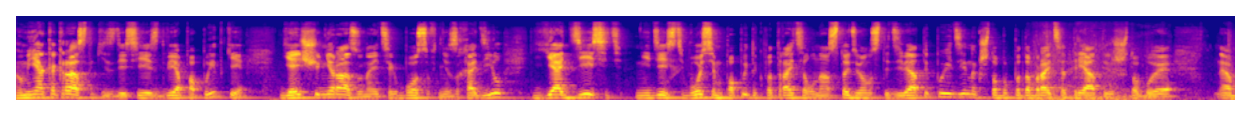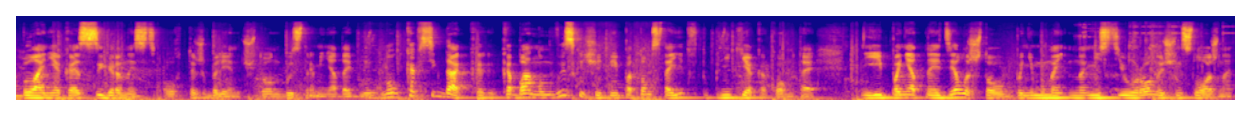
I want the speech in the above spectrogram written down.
У меня как раз-таки здесь есть две попытки. Я еще ни разу на этих боссов не заходил. Я 10, не 10, 8 попыток потратил на 199 поединок, чтобы подобрать отряд и чтобы э, была некая сыгранность. Ох ты ж, блин, что он быстро меня добил. Ну, как всегда, кабан он выскочит и потом стоит в тупнике каком-то. И понятное дело, что по нему нанести урон очень сложно.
